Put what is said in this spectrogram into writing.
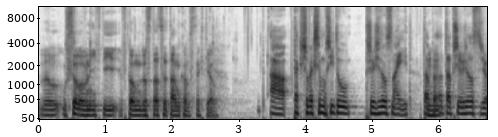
byl usilovný v, tý, v tom dostat se tam, kam jste chtěl. A tak člověk si musí tu příležitost najít. Ta, mm-hmm. ta, příležitost, že,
